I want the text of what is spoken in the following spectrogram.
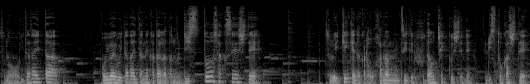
そのいただいたお祝いをいただいた、ね、方々のリストを作成してそれを一軒一軒だからお花についてる札をチェックしてねリスト化して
